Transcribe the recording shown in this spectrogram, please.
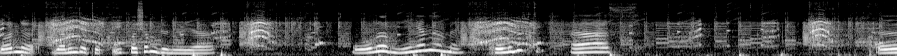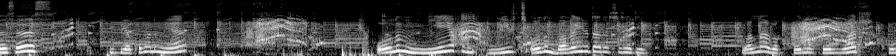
Bu arada yanınca tek ilk başa mı dönüyor ya? Oğlum niye yanıyorum ben? Koluma Öf öf. Bir yapamadım ya. Oğlum niye yapın? Nift oğlum baga girdi arasına satayım. Vallahi bak benim kol var. Kol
